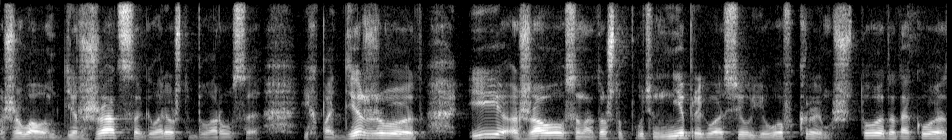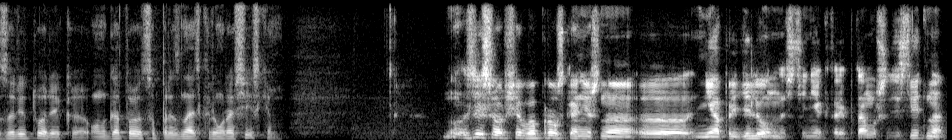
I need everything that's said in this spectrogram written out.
желал им держаться, говорил, что белорусы их поддерживают и жаловался на то, что Путин не пригласил его в Крым. Что это такое за риторика? Он готовится признать Крым российским? Ну, здесь вообще вопрос, конечно, э, неопределенности некоторой, потому что действительно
